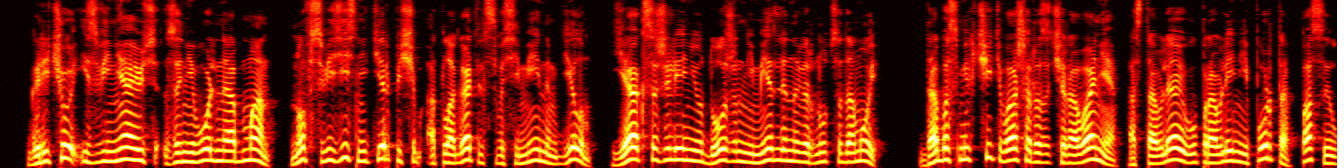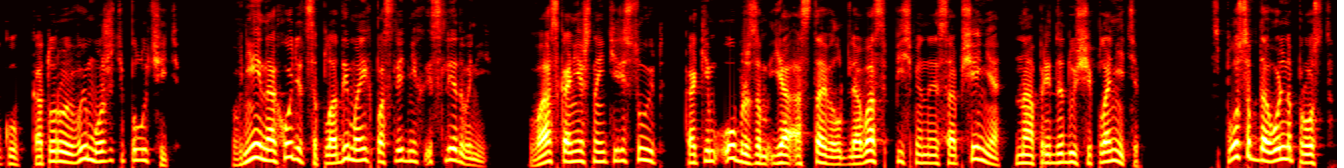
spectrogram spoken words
— «горячо извиняюсь за невольный обман, но в связи с нетерпящим отлагательства семейным делом я, к сожалению, должен немедленно вернуться домой. Дабы смягчить ваше разочарование, оставляю в управлении порта посылку, которую вы можете получить. В ней находятся плоды моих последних исследований. Вас, конечно, интересует, каким образом я оставил для вас письменное сообщение на предыдущей планете. Способ довольно прост.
